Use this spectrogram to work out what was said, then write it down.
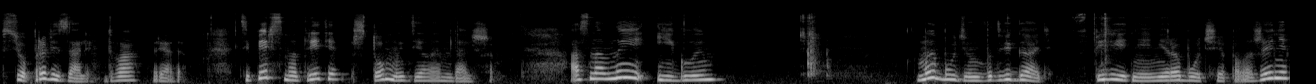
Все, провязали два ряда. Теперь смотрите, что мы делаем дальше. Основные иглы мы будем выдвигать в переднее нерабочее положение,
